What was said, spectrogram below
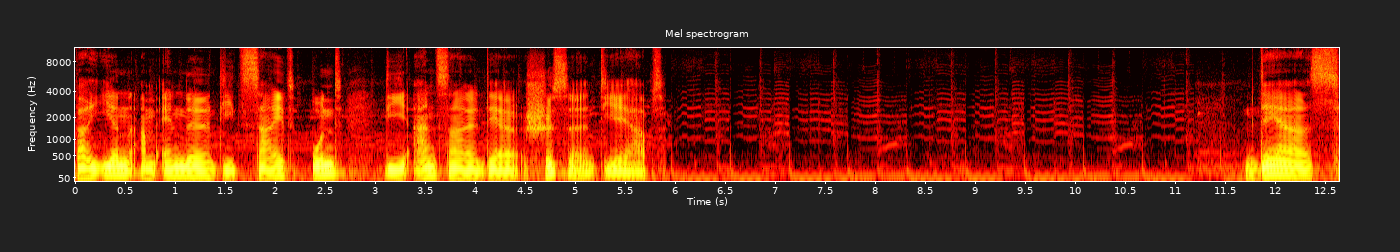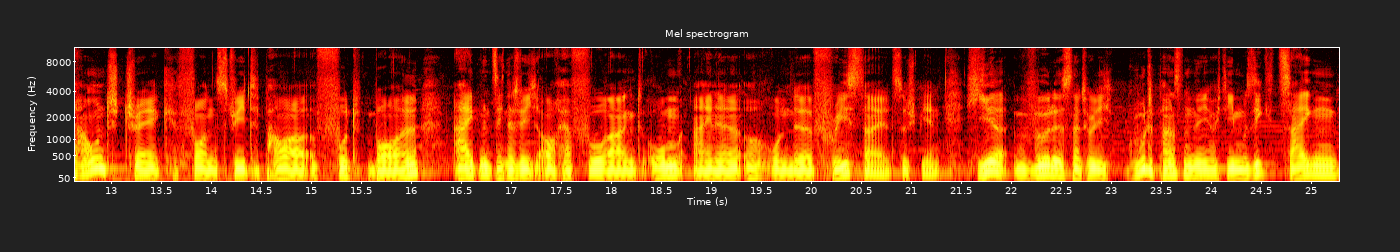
variieren am Ende die Zeit und die Anzahl der Schüsse, die ihr habt. Der Soundtrack von Street Power Football eignet sich natürlich auch hervorragend, um eine Runde Freestyle zu spielen. Hier würde es natürlich gut passen, wenn ich euch die Musik zeigen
